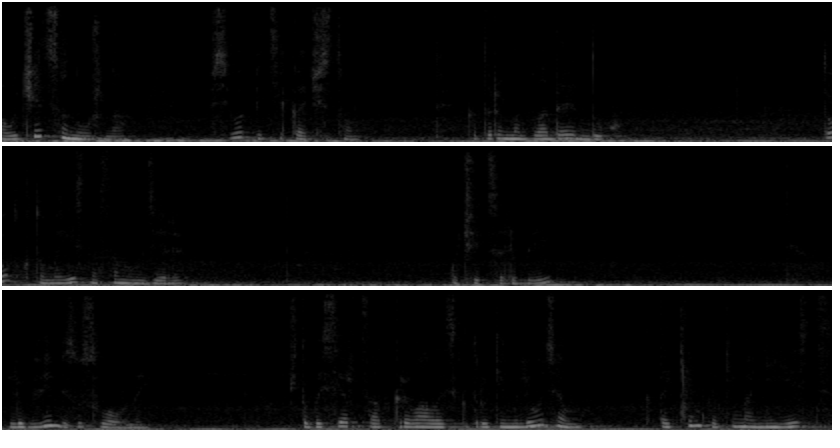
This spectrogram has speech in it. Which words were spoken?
А учиться нужно всего пяти качествам, которым обладает дух. Тот, кто мы есть на самом деле. Учиться любви. Любви безусловной. Чтобы сердце открывалось к другим людям, к таким, каким они есть,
